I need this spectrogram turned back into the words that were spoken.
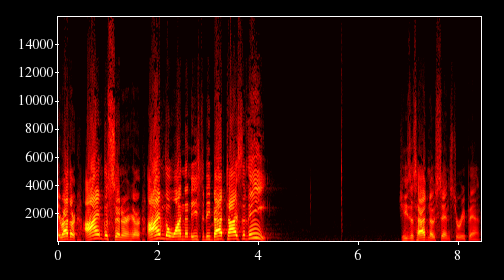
Rather, I'm the sinner here. I'm the one that needs to be baptized of thee. Jesus had no sins to repent.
